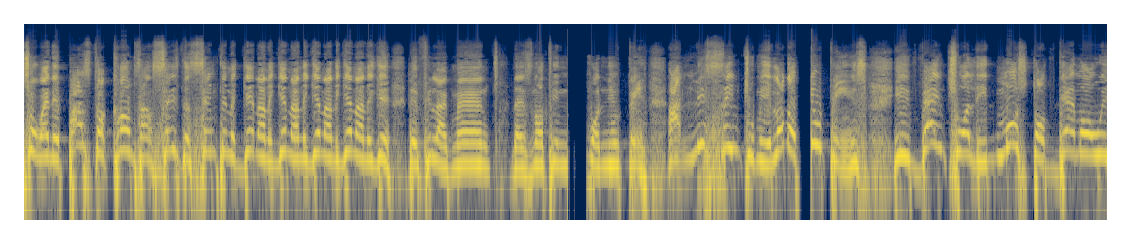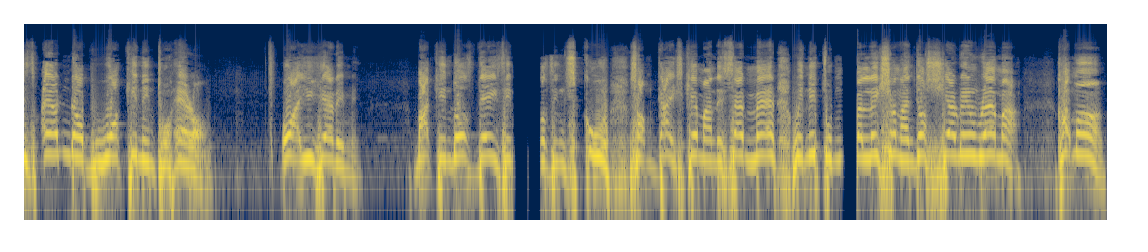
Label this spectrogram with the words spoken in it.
So when a pastor comes and says the same thing again and again and again and again and again, they feel like, man, there's nothing for new things. And listen to me, a lot of new things, eventually, most of them always end up walking into error. Oh, are you hearing me? Back in those days, it was in school. Some guys came and they said, man, we need to revelation and just sharing Rhema. Come on.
